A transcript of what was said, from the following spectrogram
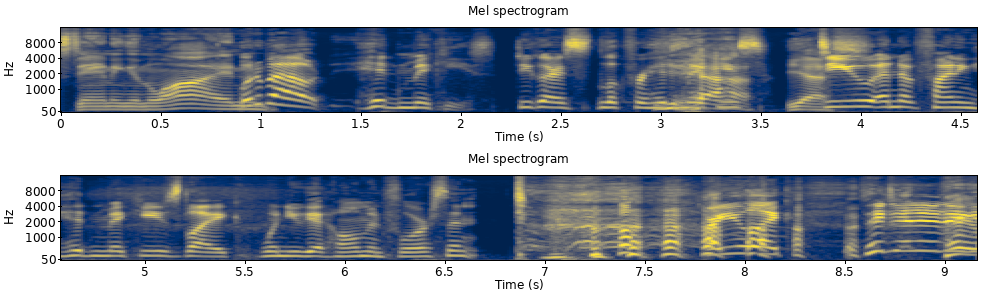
standing in line What about hidden Mickeys? Do you guys look for hidden Yeah, Mickeys? yes. Do you end up finding hidden Mickeys like when you get home in Florissant? Are you like they did it Hey, again?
